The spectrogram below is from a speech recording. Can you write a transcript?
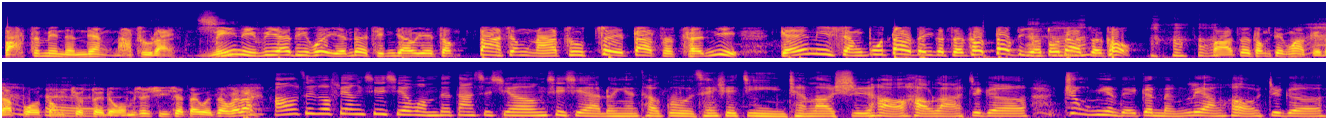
把正面能量拿出来，迷你 VIP 会员热情邀约中，大兄拿出最大的诚意，给你想不到的一个折扣，到底有多大折扣？把这通电话给他拨通就对了。我们休息一下，待会再回来。好，这个非常谢谢我们的大师兄，谢谢龙岩投顾陈学景陈老师。哈，好啦，这个正面的一个能量哈，这个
